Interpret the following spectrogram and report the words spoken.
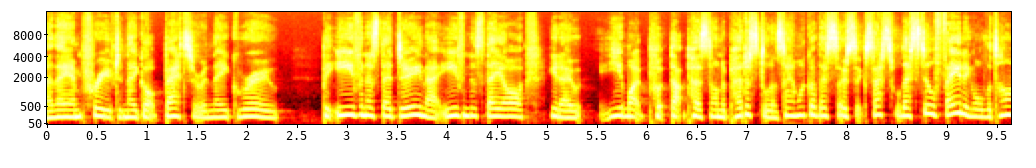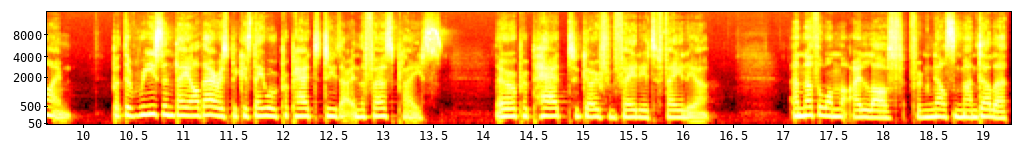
and they improved and they got better and they grew. But even as they're doing that, even as they are, you know, you might put that person on a pedestal and say, oh my God, they're so successful. They're still failing all the time. But the reason they are there is because they were prepared to do that in the first place. They were prepared to go from failure to failure. Another one that I love from Nelson Mandela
